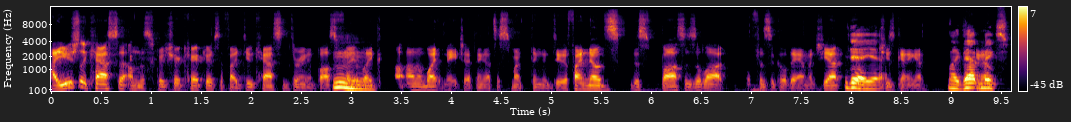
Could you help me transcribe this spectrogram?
I usually cast it on the scripture characters if I do cast it during a boss fight, Mhm. like on a white mage. I think that's a smart thing to do. If I know this this boss is a lot of physical damage, yep, yeah yeah she's getting it. like that Yeah. makes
